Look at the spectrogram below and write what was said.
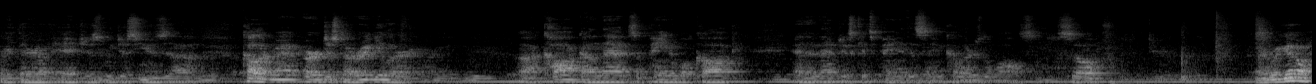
right there on the edges. We just use uh, color mat or just a regular uh, caulk on that. It's a paintable caulk and then that just gets painted the same color as the walls. So there we go.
